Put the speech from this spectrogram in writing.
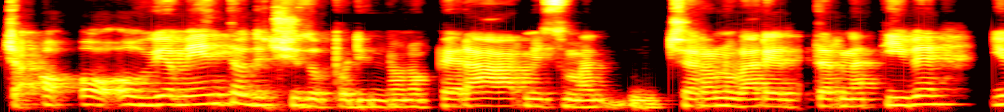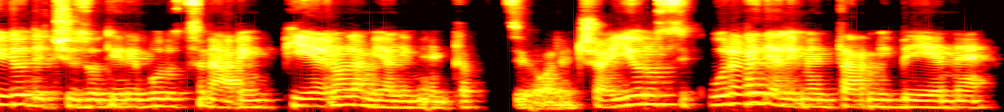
cioè, ho, ho, ovviamente ho deciso poi di non operarmi, insomma c'erano varie alternative, io ho deciso di rivoluzionare in pieno la mia alimentazione, cioè io ero sicura di alimentarmi bene,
